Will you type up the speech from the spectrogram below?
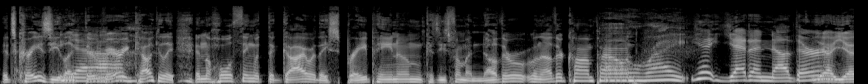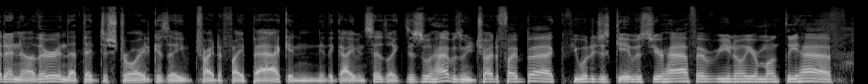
it's crazy. Like they're very calculated. And the whole thing with the guy where they spray paint him because he's from another another compound. oh right, yeah, yet another. Yeah, yet another, and that they destroyed because they tried to fight back. And the guy even says, like, this is what happens when you try to fight back. If you would have just gave us your half, every you know, your monthly half.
